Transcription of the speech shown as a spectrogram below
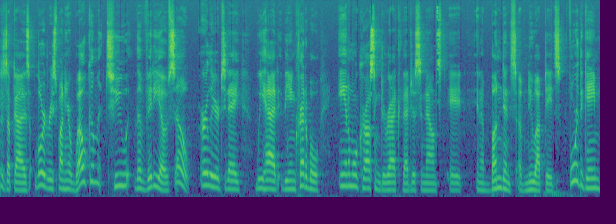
is up guys, Lord Respawn here, welcome to the video. So, earlier today, we had the incredible Animal Crossing Direct that just announced a, an abundance of new updates for the game.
